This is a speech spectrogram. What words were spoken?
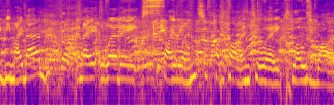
might be my bad. And I let a silent pup crawl into a closed bar.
